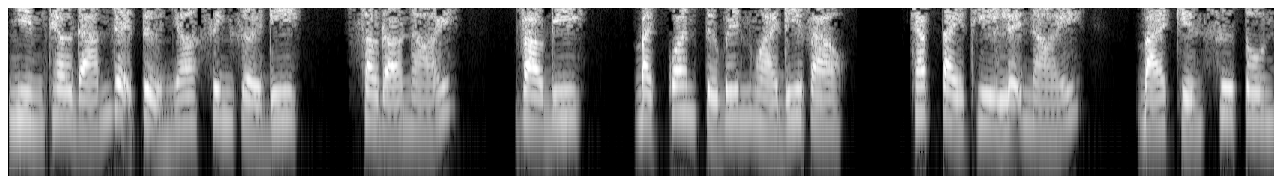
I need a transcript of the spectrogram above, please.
nhìn theo đám đệ tử nho sinh rời đi, sau đó nói, vào đi, bạch quan từ bên ngoài đi vào, chắp tay thì lễ nói, bái kiến sư tôn,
